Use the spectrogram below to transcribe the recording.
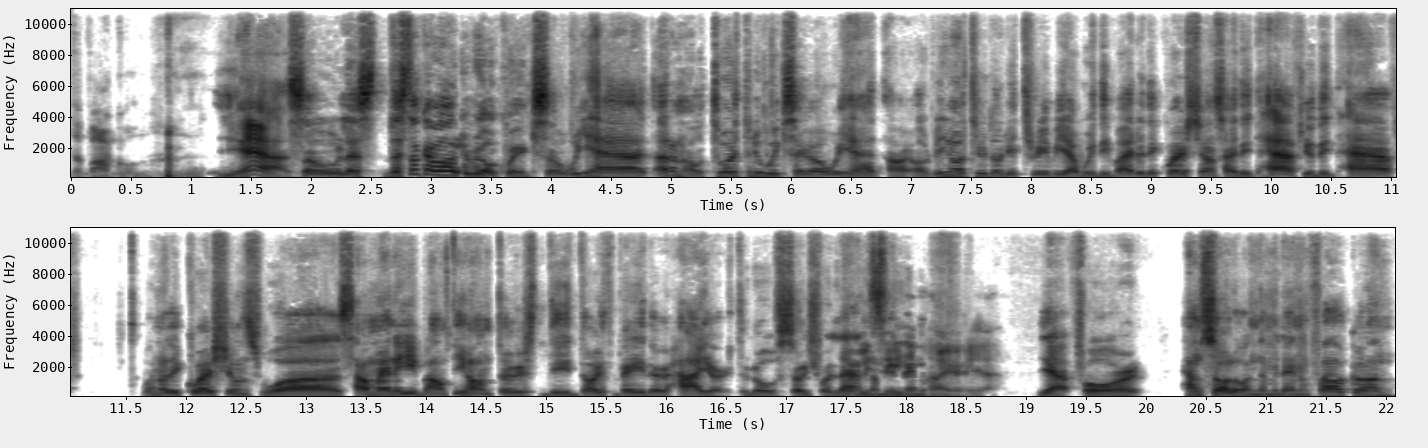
debacle. Yeah, so let's let's talk about it real quick. So we had I don't know two or three weeks ago we had our original trilogy trivia. We divided the questions. I did half, you did half. One of the questions was how many bounty hunters did Darth Vader hire to go search for we land? on see him higher, yeah. yeah, for Han Solo and the Millennium Falcon.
